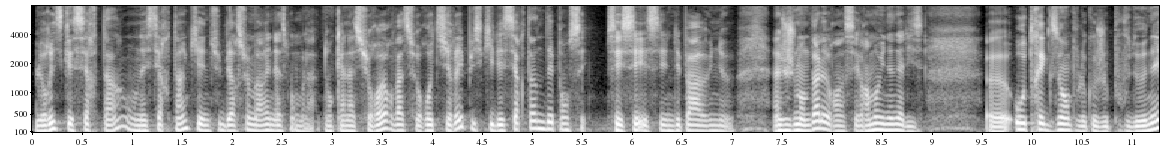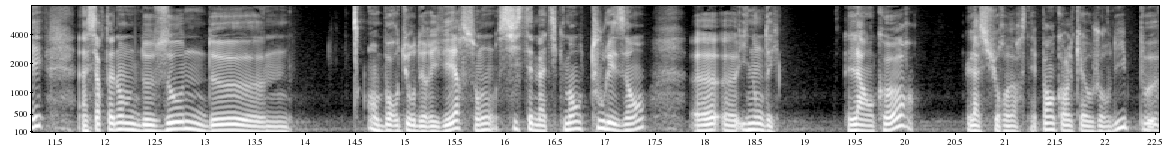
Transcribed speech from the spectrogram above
le risque est certain, on est certain qu'il y a une submersion marine à ce moment-là. Donc un assureur va se retirer puisqu'il est certain de dépenser. Ce n'est pas une, un jugement de valeur, hein, c'est vraiment une analyse. Euh, autre exemple que je peux vous donner, un certain nombre de zones de, en bordure de rivière sont systématiquement tous les ans inondées. Là encore, l'assureur, ce n'est pas encore le cas aujourd'hui, peut,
